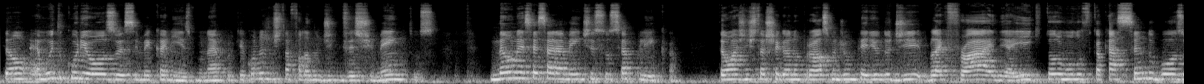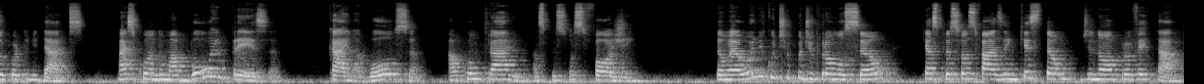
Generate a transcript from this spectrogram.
Então, é muito curioso esse mecanismo, né? Porque quando a gente está falando de investimentos, não necessariamente isso se aplica. Então, a gente está chegando próximo de um período de Black Friday aí, que todo mundo fica caçando boas oportunidades. Mas quando uma boa empresa cai na bolsa, ao contrário, as pessoas fogem. Então, é o único tipo de promoção que as pessoas fazem questão de não aproveitar.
